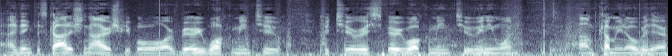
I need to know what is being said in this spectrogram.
I think the Scottish and the Irish people are very welcoming to to tourists, very welcoming to anyone um, coming over there,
